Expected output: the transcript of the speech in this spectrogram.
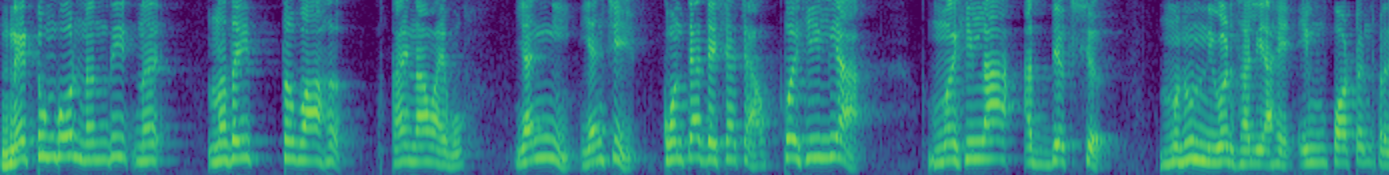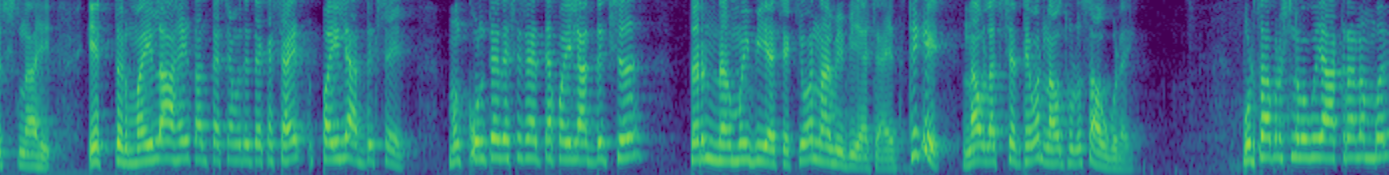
नेटुंबो नंदी न नदैतवाह काय नाव आहे भाऊ यांनी यांची कोणत्या देशाच्या पहिल्या महिला अध्यक्ष म्हणून निवड झाली आहे? इम्पॉर्टंट प्रश्न आहे. एक तर महिला आहेत आणि त्याच्यामध्ये त्या कशा आहेत? पहिल्या अध्यक्ष आहेत. मग कोणत्या देशाच्या आहेत त्या पहिल्या अध्यक्ष? तर नमिबियाच्या किंवा नामिबियाच्या आहेत. ठीक आहे? नाव लक्षात ठेवा नाव थोडंसं अवघड आहे. पुढचा प्रश्न बघूया अकरा नंबर.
